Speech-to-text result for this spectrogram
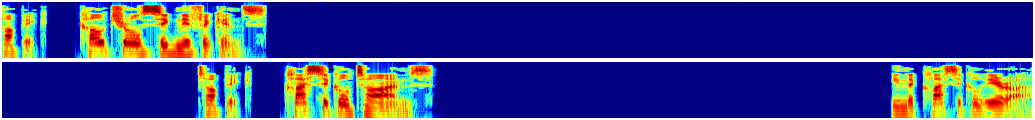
Topic: Cultural significance. Topic: Classical times. In the classical era,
